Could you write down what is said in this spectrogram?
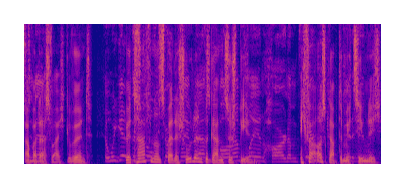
aber das war ich gewöhnt. Wir trafen uns bei der Schule und begannen zu spielen. Ich verausgabte mich ziemlich.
